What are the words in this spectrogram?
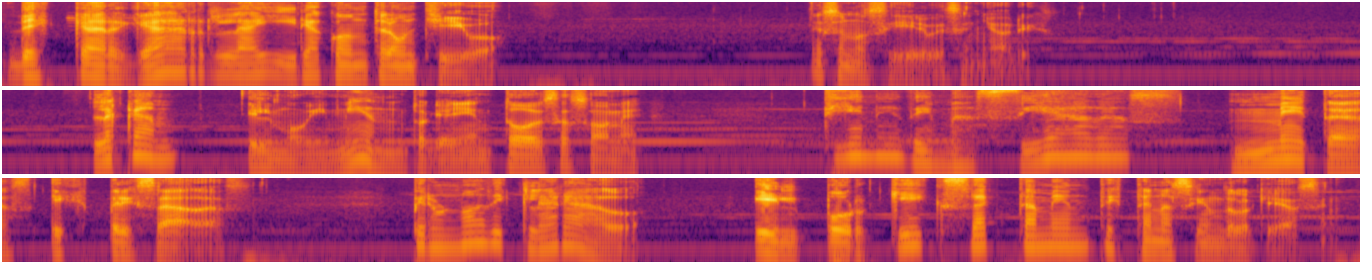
Descargar la ira contra un chivo. Eso no sirve, señores. La CAM, el movimiento que hay en toda esa zona, tiene demasiadas metas expresadas, pero no ha declarado el por qué exactamente están haciendo lo que hacen.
